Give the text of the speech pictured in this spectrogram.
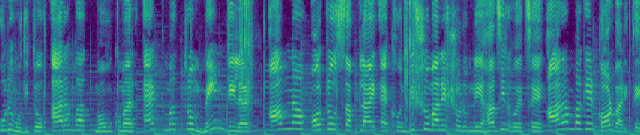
অনুমোদিত আরামবাগ মহকুমার একমাত্র main dealer Amna auto supply এখন বিশ্বমানের শোরুম নিয়ে হাজির হয়েছে আরামবাগের গড় বাড়িতে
